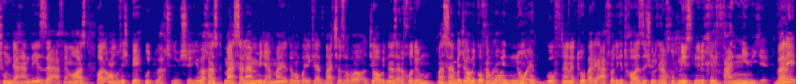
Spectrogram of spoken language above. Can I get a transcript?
نشون دهنده ضعف ما است باید آموزش بهبود بخشیده بشه. یه وقت مثلا میگم من اتفاقا با یکی از بچه‌ها با جاوید نظر خودمون. مثلا به جاوید گفتم گفتم این نوع گفتن تو برای افرادی که تازه شروع کردن خوب نیست می‌دونی خیلی فنی میگه. ولی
